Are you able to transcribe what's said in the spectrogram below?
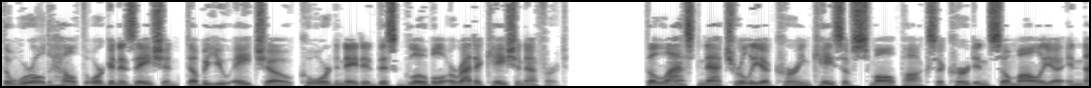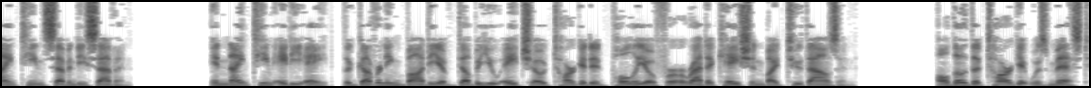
The World Health Organization (WHO) coordinated this global eradication effort. The last naturally occurring case of smallpox occurred in Somalia in 1977. In 1988, the governing body of WHO targeted polio for eradication by 2000. Although the target was missed,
